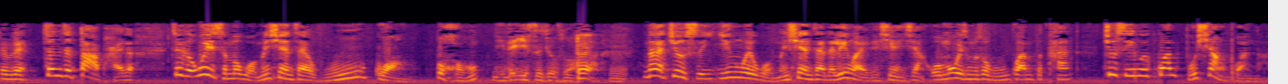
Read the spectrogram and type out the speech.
对不对？真正大牌的这个为什么我们现在无广不红？你的意思就是说，对啊那就是因为我们现在的另外一个现象，我们为什么说无官不贪？就是因为官不像官呐、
